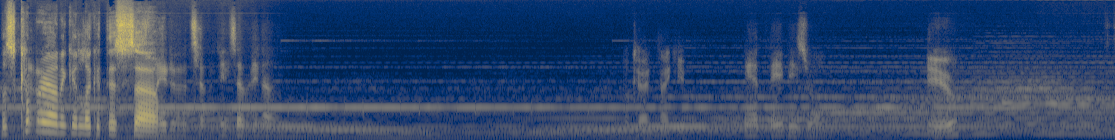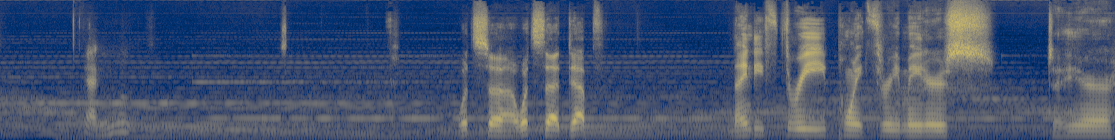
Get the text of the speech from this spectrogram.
Let's come around and get a look at this. Uh, Later than 1779. Okay, thank you. And Navy's wrong. Ew. What's uh what's that depth? 93.3 meters to here.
